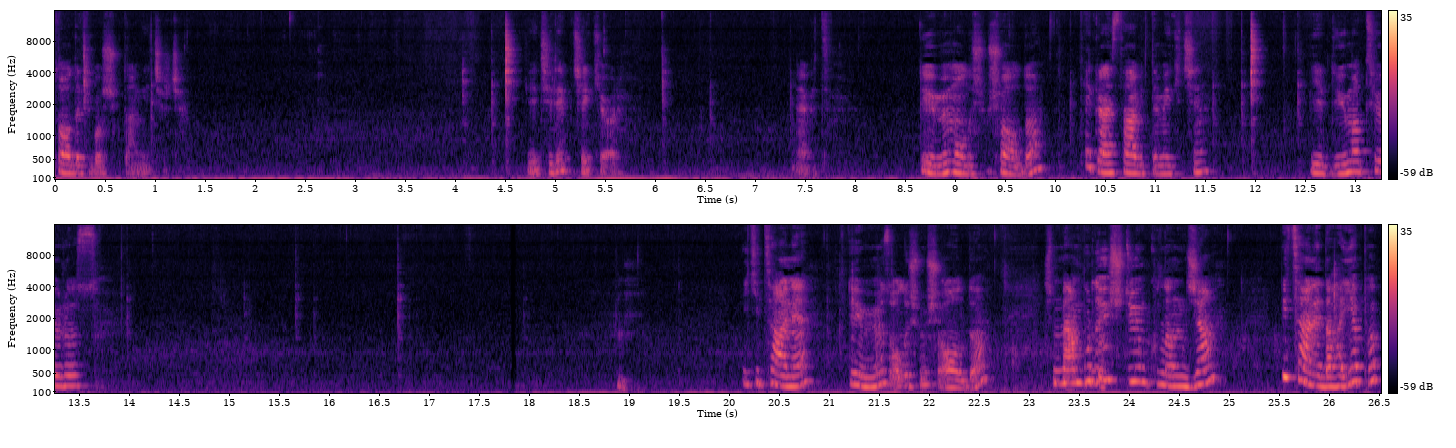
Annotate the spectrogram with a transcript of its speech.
soldaki boşluktan geçireceğim. Geçirip çekiyorum. Evet. Düğümüm oluşmuş oldu. Tekrar sabitlemek için bir düğüm atıyoruz. İki tane düğümümüz oluşmuş oldu. Şimdi ben burada üç düğüm kullanacağım. Bir tane daha yapıp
